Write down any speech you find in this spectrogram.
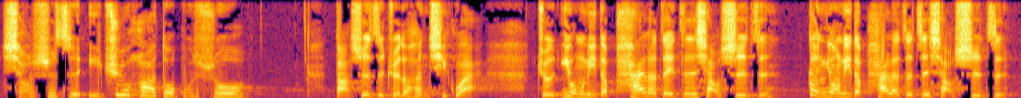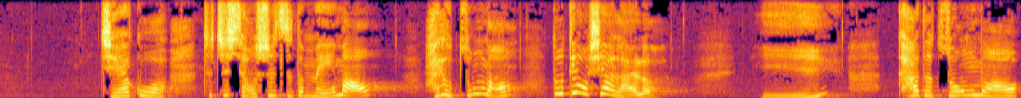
小狮子一句话都不说，大狮子觉得很奇怪，就用力的拍了这只小狮子，更用力的拍了这只小狮子。结果这只小狮子的眉毛还有鬃毛。都掉下来了，咦，它的鬃毛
